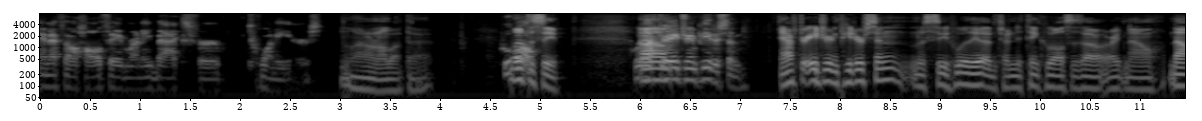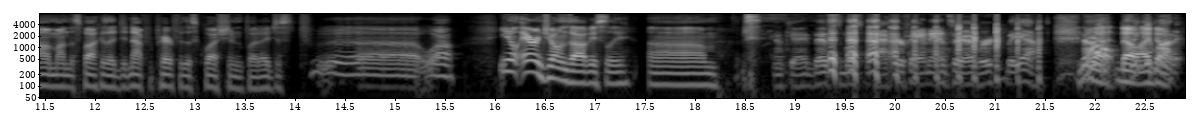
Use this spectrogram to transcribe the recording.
NFL Hall of Fame running backs for 20 years. Well, I don't know about that. Who We'll have to see. Who after Um, Adrian Peterson? after Adrian Peterson, let's see who are the. I'm trying to think who else is out right now. Now I'm on the spot because I did not prepare for this question, but I just uh, well, you know, Aaron Jones, obviously. Um, Okay, that's the most Packer fan answer ever. But yeah, no, Yeah, no, think I about don't. it.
